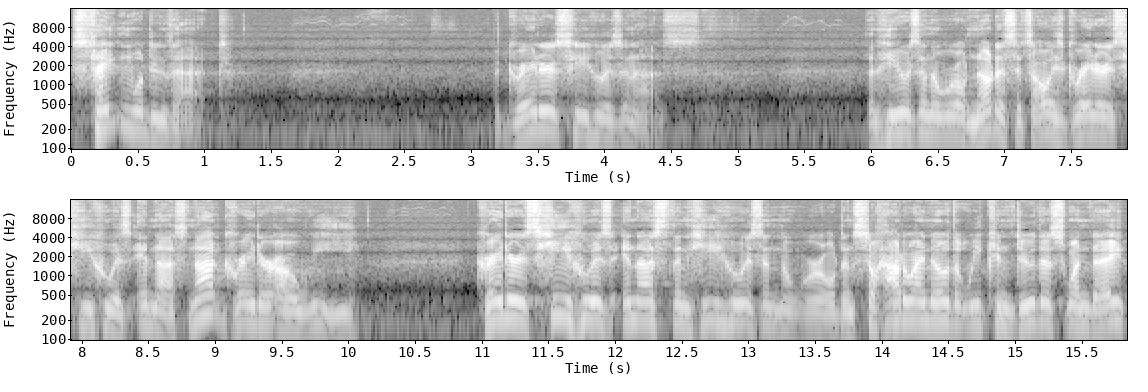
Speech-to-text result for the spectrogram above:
Satan will do that. But greater is he who is in us than he who is in the world. Notice it's always greater is he who is in us, not greater are we. Greater is he who is in us than he who is in the world. And so, how do I know that we can do this one day?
